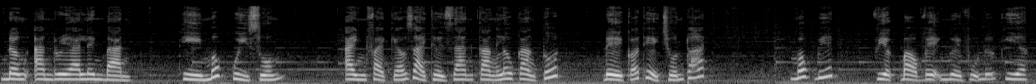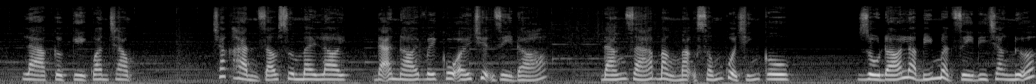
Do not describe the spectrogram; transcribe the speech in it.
nâng Andrea lên bàn, thì mốc quỳ xuống. Anh phải kéo dài thời gian càng lâu càng tốt để có thể trốn thoát. Mốc biết việc bảo vệ người phụ nữ kia là cực kỳ quan trọng. Chắc hẳn giáo sư Mayloy đã nói với cô ấy chuyện gì đó, đáng giá bằng mạng sống của chính cô. Dù đó là bí mật gì đi chăng nữa,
